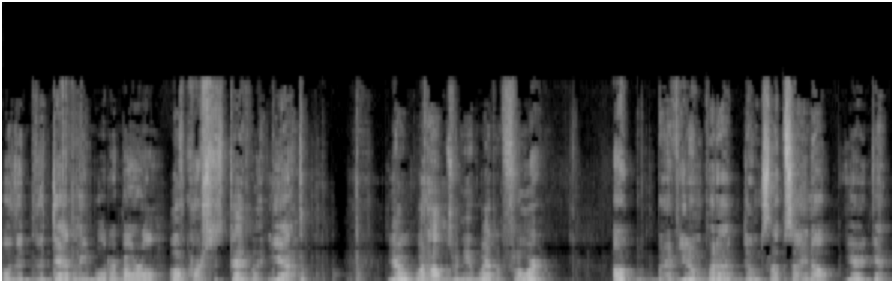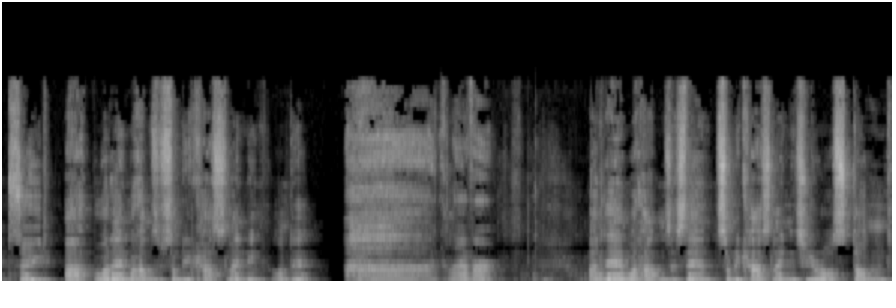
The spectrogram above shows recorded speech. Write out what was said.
Oh, the, the deadly water barrel. Of course, it's deadly. Yeah. You know, what happens when you wet a floor? Oh, but if you don't put a don't slip sign up, you get sued. Ah, but what then? What happens if somebody casts lightning onto it? Ah, clever. And then what happens is then somebody casts lightning, so you're all stunned.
